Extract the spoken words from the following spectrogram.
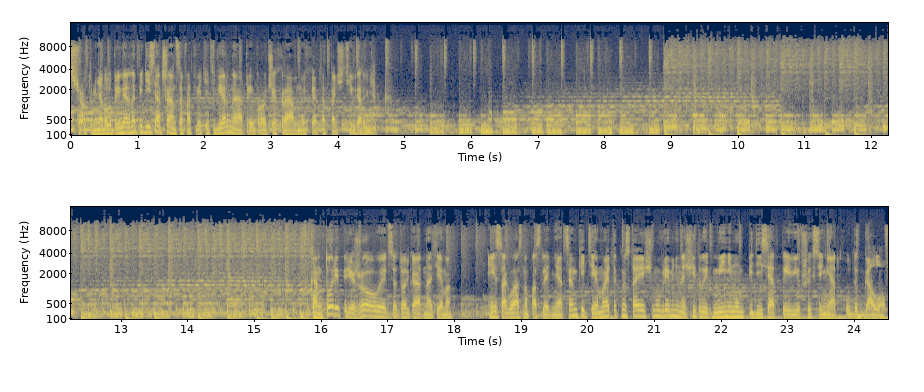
Черт, у меня было примерно 50 шансов ответить верно, а при прочих равных это почти верняк. Конторе пережевывается только одна тема. И согласно последней оценке, тема эта к настоящему времени насчитывает минимум 50 появившихся ниоткуда голов.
